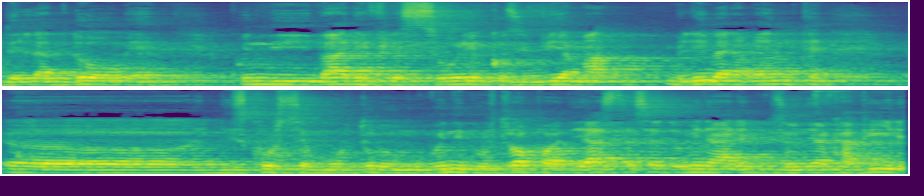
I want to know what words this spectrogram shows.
dell'addome, quindi vari flessori e così via, ma lì veramente uh, il discorso è molto lungo, quindi purtroppo la diastasi addominale bisogna capire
